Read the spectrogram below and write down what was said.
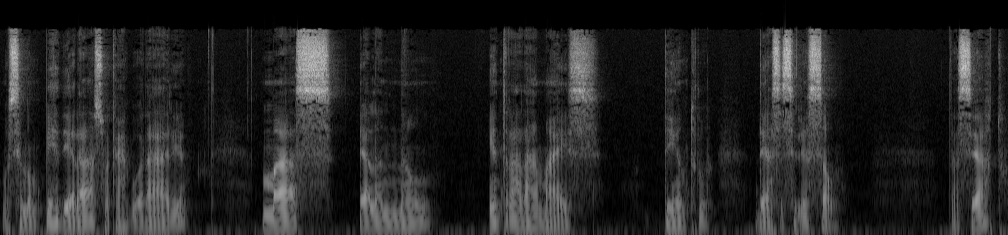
você não perderá a sua carga horária, mas ela não entrará mais dentro dessa seleção. Tá certo?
